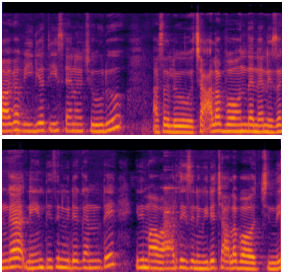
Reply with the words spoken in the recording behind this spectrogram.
బాగా వీడియో తీశానో చూడు. అసలు చాలా బాగుందని నిజంగా నేను తీసిన వీడియో కంటే ఇది మా వారు తీసిన వీడియో చాలా బాగా వచ్చింది.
